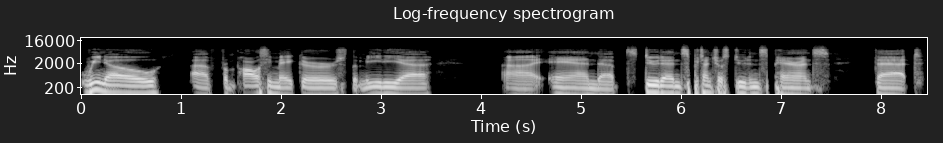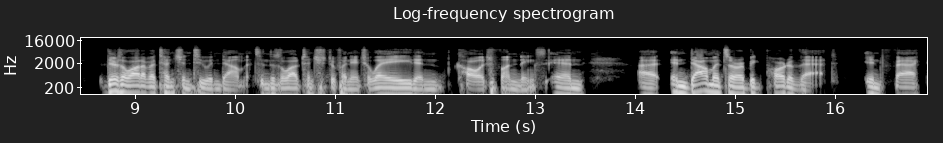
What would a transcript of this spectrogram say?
we know from policymakers, the media, uh, and uh, students, potential students, parents, that there's a lot of attention to endowments and there's a lot of attention to financial aid and college fundings. And uh, endowments are a big part of that. In fact,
